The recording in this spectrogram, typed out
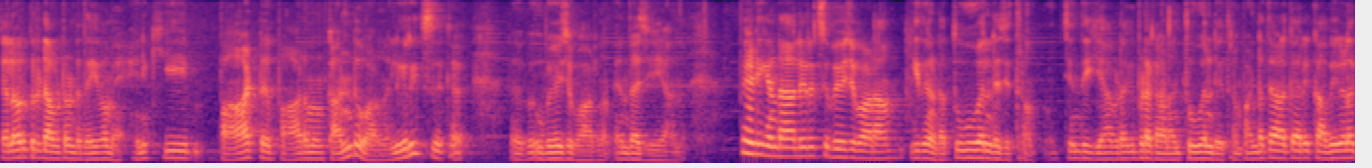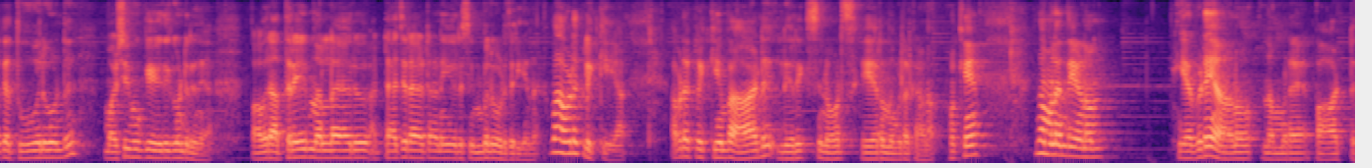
ചിലവർക്കൊരു ഡൗട്ടുണ്ട് ദൈവമേ എനിക്ക് ഈ പാട്ട് പാടുമ്പം കണ്ടു പാടണം ലിറിക്സ് ഒക്കെ ഉപയോഗിച്ച് പാടണം. എന്താ ചെയ്യാമെന്ന് പേടിക്കണ്ട ലിറിക്സ് ഉപയോഗിച്ച് പാടാം. ഇത് കണ്ട തൂവലിന്റെ ചിത്രം. ചിന്തിക്കുക അവിടെ ഇവിടെ കാണാം തൂവലിന്റെ ചിത്രം. പണ്ടത്തെ ആൾക്കാർ കവികളൊക്കെ തൂവൽ കൊണ്ട് മഷി മുക്കി എഴുതിക്കൊണ്ടിരുന്നതാണ് അപ്പോൾ അവർ അത്രയും നല്ല ഒരു അറ്റാച്ച്ഡ് ആയിട്ടാണ് ഈ ഒരു സിമ്പിൾ കൊടുത്തിരിക്കുന്നത്. അപ്പോൾ അവിടെ ക്ലിക്ക് ചെയ്യുക. അവിടെ ക്ലിക്ക് ചെയ്യുമ്പോൾ ആഡ് ലിറിക്സ് നോട്ട്സ് ഹെയർ എന്ന് ഇവിടെ കാണാം. ഓക്കെ നമ്മൾ എന്ത് ചെയ്യണം? എവിടെയാണോ നമ്മുടെ പാട്ട്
